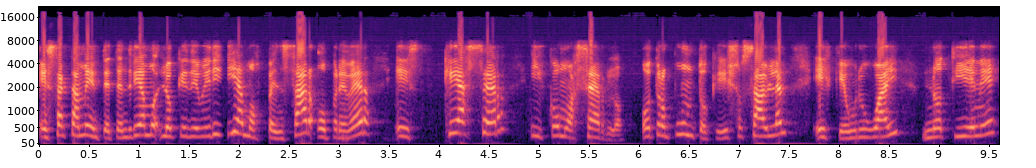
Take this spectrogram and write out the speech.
Exactamente, tendríamos, lo que deberíamos pensar o prever es qué hacer y cómo hacerlo. Otro punto que ellos hablan es que Uruguay no tiene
